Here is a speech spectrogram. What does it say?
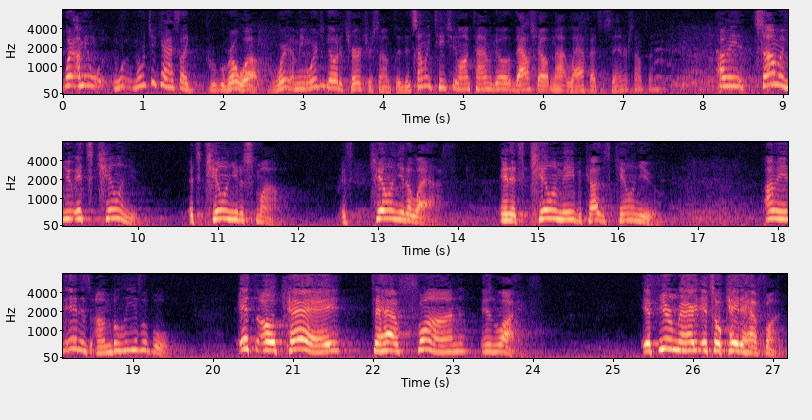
what, I mean, where'd you guys like grow up? Where, I mean, where'd you go to church or something? Did somebody teach you a long time ago, "Thou shalt not laugh"? That's a sin or something. I mean, some of you, it's killing you. It's killing you to smile. It's killing you to laugh, and it's killing me because it's killing you. I mean, it is unbelievable. It's okay to have fun in life. If you're married, it's okay to have fun.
